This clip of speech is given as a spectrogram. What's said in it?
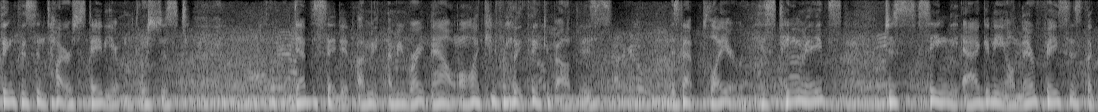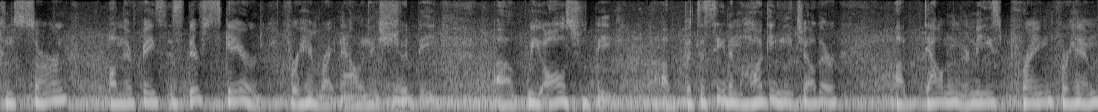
think this entire stadium was just devastated. I mean, I mean, right now, all I can really think about is is that player, his teammates, just seeing the agony on their faces, the concern on their faces. They're scared for him right now, and they should be. Uh, we all should be. Uh, but to see them hugging each other, uh, down on their knees, praying for him,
